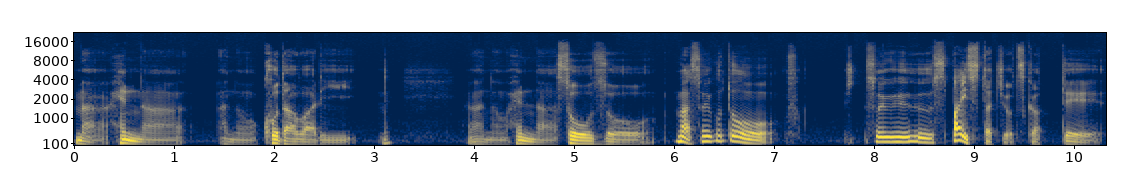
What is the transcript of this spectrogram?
まあ変なあのこだわり、ね、あの変な想像まあそういうことをそういうスパイスたちを使って、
